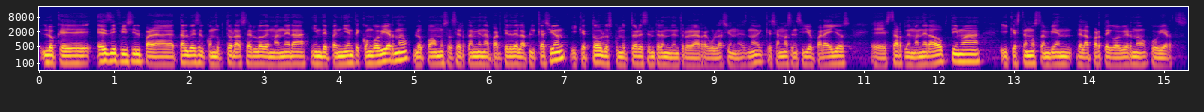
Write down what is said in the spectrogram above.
lo que es difícil para tal vez el conductor hacerlo de manera independiente con gobierno, lo podamos hacer también a partir de la aplicación y que todos los conductores entren dentro de las regulaciones, ¿no? Y que sea más sencillo para ellos eh, estar de manera óptima y que estemos también de la parte de gobierno cubiertos.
